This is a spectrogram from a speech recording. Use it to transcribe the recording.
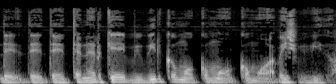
de- de- de tener que vivir como, como, como habéis vivido?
